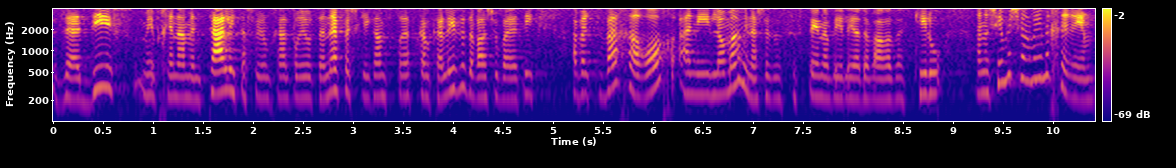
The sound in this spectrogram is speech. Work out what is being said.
זה עדיף מבחינה מנטלית אפילו מבחינת בריאות הנפש כי גם סטרס כלכלי זה דבר שהוא בעייתי. אבל טווח ארוך אני לא מאמינה שזה sustainable הדבר הזה. כאילו אנשים משלמים מחירים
